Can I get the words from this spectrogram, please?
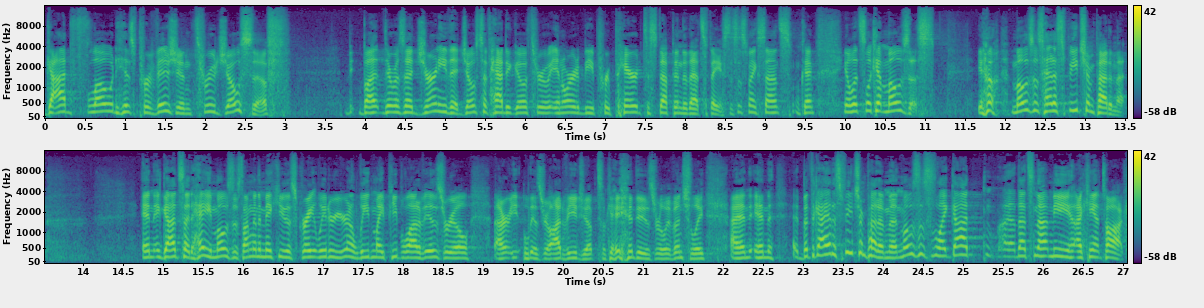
God flowed his provision through Joseph, but there was a journey that Joseph had to go through in order to be prepared to step into that space. Does this make sense? Okay. You know, let's look at Moses. You know, Moses had a speech impediment. And, God said, Hey, Moses, I'm going to make you this great leader. You're going to lead my people out of Israel, or Israel, out of Egypt, okay, into Israel eventually. And, and, but the guy had a speech impediment. Moses is like, God, uh, that's not me. I can't talk.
